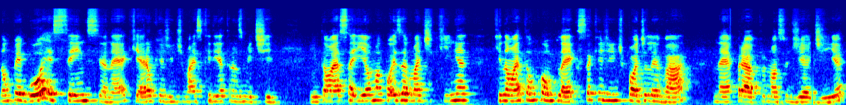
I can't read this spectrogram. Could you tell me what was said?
não pegou a essência, né? Que era o que a gente mais queria transmitir. Então, essa aí é uma coisa, uma diquinha que não é tão complexa que a gente pode levar né, para o nosso dia a dia,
